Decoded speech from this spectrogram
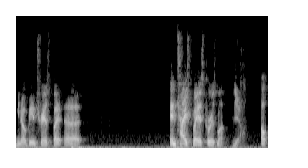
you know be entranced by, uh, enticed by his charisma. yeah. Oh,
